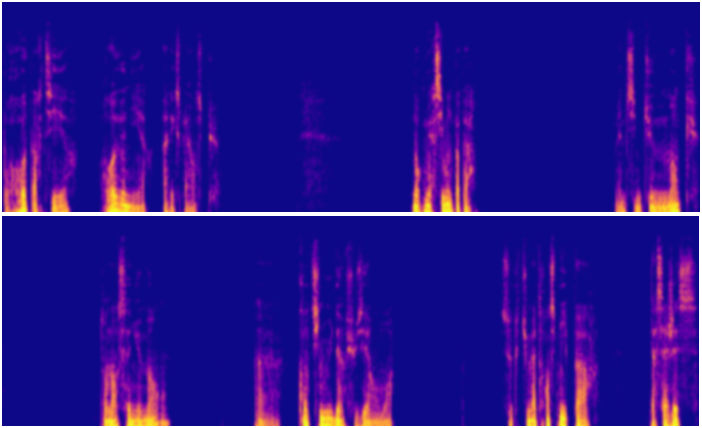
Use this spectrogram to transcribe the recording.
pour repartir, revenir à l'expérience pure. Donc merci mon papa. Même si tu me manques, ton enseignement euh, continue d'infuser en moi ce que tu m'as transmis par ta sagesse,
